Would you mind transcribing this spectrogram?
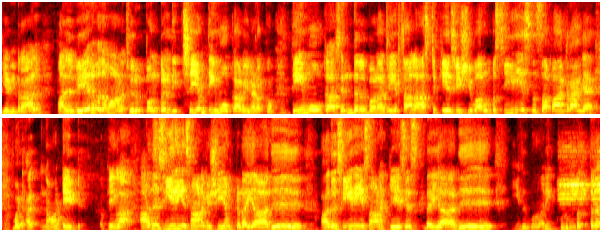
என்றால் பல்வேறு விதமான திருப்பங்கள் நிச்சயம் திமுகவில் நடக்கும். திமுக செந்தில் பாலாஜியை தான் லாஸ்ட் கேசி சிவா ரொம்ப சீரியஸ்னஸா பாக்குறாங்க பட் நாட் இட் ஓகேங்களா அது சீரியஸான விஷயம் கிடையாது. அது சீரியஸான கேசஸ் கிடையாது. இது மாதிரி குடும்பத்துல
